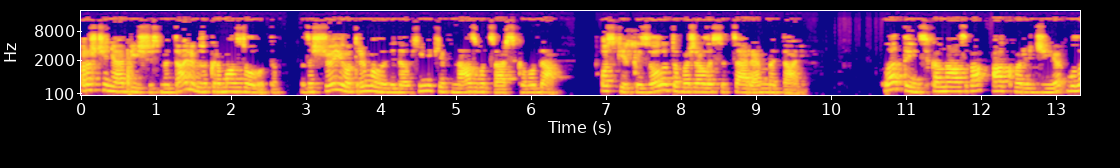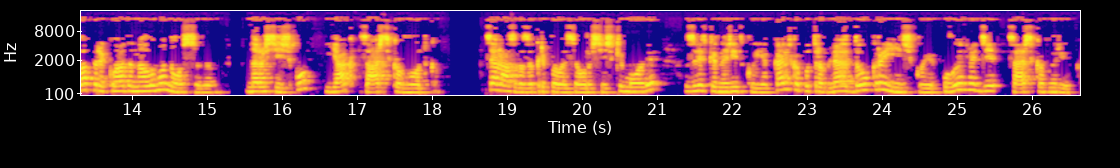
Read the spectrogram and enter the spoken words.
розчиняє більшість металів, зокрема золота за що й отримали від алхіміків назву царська вода, оскільки золото вважалося царем металів. Латинська назва аквареджія була перекладена Ломоносовим на російську як царська водка. Ця назва закріпилася у російській мові, звідки нерідко як калька потрапляє до української у вигляді царська горілка,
